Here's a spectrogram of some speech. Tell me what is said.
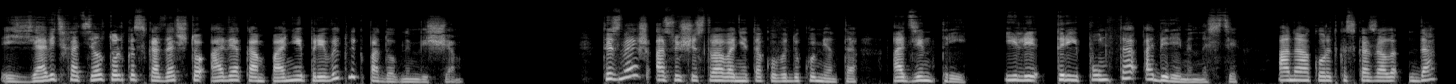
я ведь хотел только сказать, что авиакомпании привыкли к подобным вещам. Ты знаешь о существовании такого документа 1.3 или «Три пункта о беременности»?» Она коротко сказала «да».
